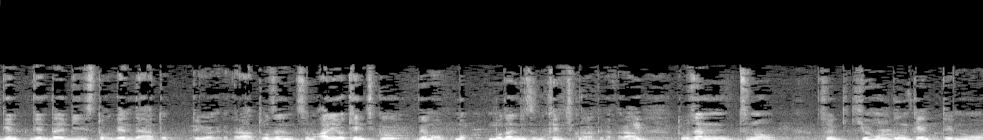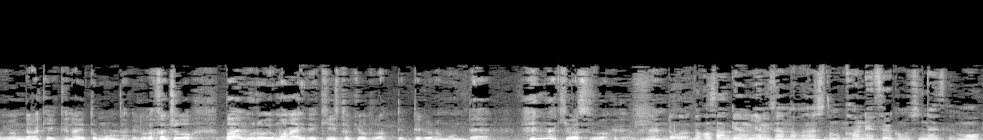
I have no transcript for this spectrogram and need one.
現現代美術とか現代アートっていうわけだから当然そのあるいは建築でもモモダニズム建築なわけだから当然そのそういう基本文献っていうのを読んでなきゃいけないと思うんだけどだからちょうどバイブルを読まないでキリスト教徒だって言ってるようなもんで変な気はするわけだよね。だからだからさっきの南さんの話とも関連するかもしれないですけども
